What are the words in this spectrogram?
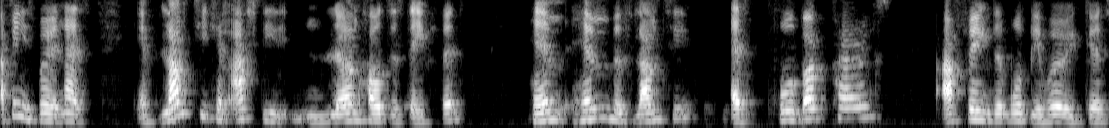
I think he's very nice. If Lamptey can actually learn how to stay fit, him, him with Lamptey as fullback pairings, I think that would be very good,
